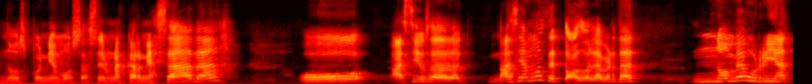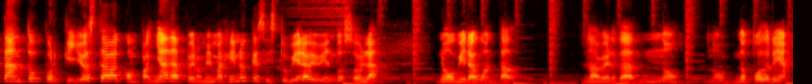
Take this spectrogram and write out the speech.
nos poníamos a hacer una carne asada o así, o sea, hacíamos de todo. La verdad, no me aburría tanto porque yo estaba acompañada, pero me imagino que si estuviera viviendo sola, no hubiera aguantado. La verdad, no, no, no podría.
